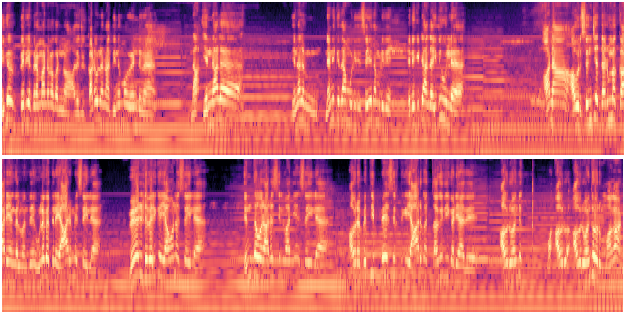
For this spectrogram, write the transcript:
மிக பெரிய பிரம்மாண்டமாக கட்டணும். அதுக்கு கடவுளை நான் தினமும் வேண்டுவேன். நான் என்னால் என்னால் நினைக்க தான் முடியுது செய்ய தான் முடியுது. என்கிட்ட அந்த இதுவும் இல்லை. ஆனால் அவர் செஞ்ச தர்ம காரியங்கள் வந்து உலகத்தில் யாருமே செய்யல. வேர்ல்டு வரைக்கும் எவனும் செய்யல. எந்த ஒரு அரசியல்வாதியும் செய்யல. அவரை பற்றி பேசுறதுக்கு யாருக்கும் தகுதி கிடையாது. அவர் வந்து அவர் அவர் வந்து ஒரு மகான்.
